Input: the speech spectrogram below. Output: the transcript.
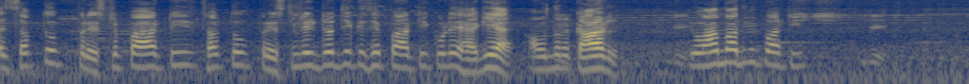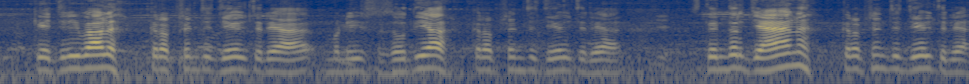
ਅੱਜ ਸਭ ਤੋਂ ਭ੍ਰਿਸ਼ਟ ਪਾਰਟੀ ਸਭ ਤੋਂ ਭ੍ਰਿਸ਼ਟ ਲੀਡਰ ਜੇ ਕਿਸੇ ਪਾਰਟੀ ਕੋਲੇ ਹੈਗੇ ਆ ਔਨ ਰਿਕਾਰਡ ਜੋ। ਆਮ ਆਦਮੀ ਪਾਰਟੀ। ਜੀ। ਕੇਜਰੀਵਾਲ ਕਰਪਸ਼ਨ 'ਚ ਜੇਲ੍ਹ 'ਚ ਰਿਹਾ ਮਨੀਸ਼ ਸਿਸੋਦੀਆ ਕਰਪਸ਼ਨ 'ਚ ਜੇਲ੍ਹ 'ਚ ਰਿਹਾ ਸਤਿੰਦਰ ਜੈਨ ਕਰਪਸ਼ਨ 'ਚ ਜੇਲ੍ਹ 'ਚ ਰਿਹਾ।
